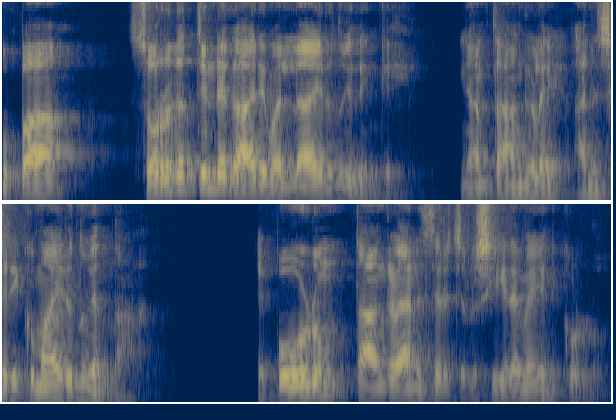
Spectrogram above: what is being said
ഉപ്പ സ്വർഗത്തിന്റെ കാര്യമല്ലായിരുന്നു ഇതെങ്കിൽ ഞാൻ താങ്കളെ അനുസരിക്കുമായിരുന്നു എന്നാണ്. എപ്പോഴും താങ്കളെ അനുസരിച്ചിട്ട് ശീലമേ എനിക്കുള്ളൂ.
